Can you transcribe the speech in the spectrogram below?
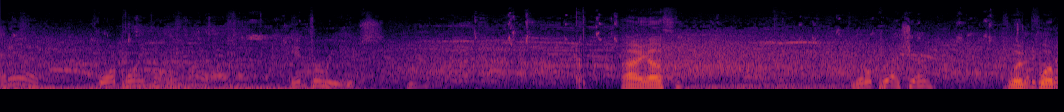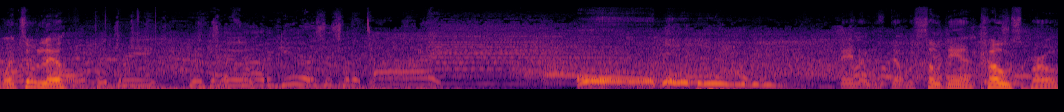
and in. 4.9. In for Reeves. All right, Austin. Little pressure. Four, 4.2 to left. With three, with Got a foul to two. This is for the tie. That was, that was so damn close, bro.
